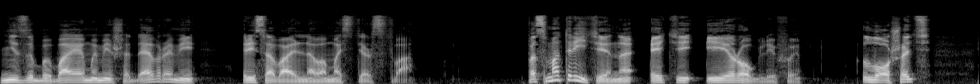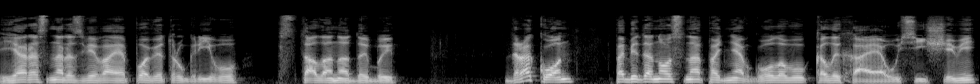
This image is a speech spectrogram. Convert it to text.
незабываемыми шедеврами рисовального мастерства. Посмотрите на эти иероглифы. Лошадь, яростно развивая по ветру гриву, встала на дыбы. Дракон — победоносно подняв голову, колыхая усищами,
